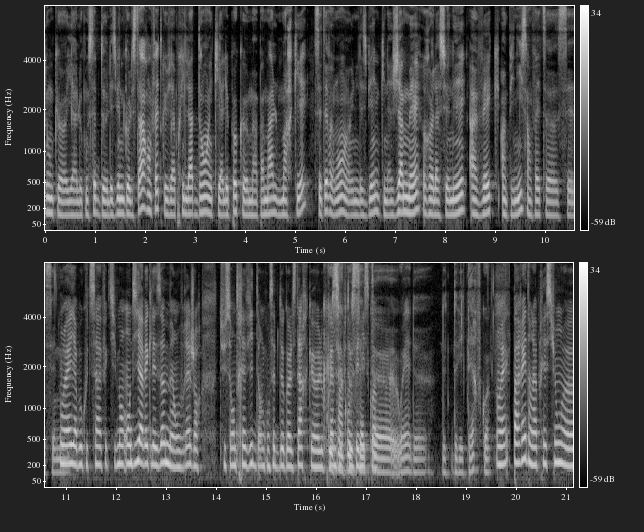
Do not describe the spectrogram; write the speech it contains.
Donc euh, il y a le concept de lesbienne gold star en fait que j'ai appris là-dedans et qui à l'époque euh, m'a pas mal marqué. C'était vraiment euh, une lesbienne qui n'a jamais relationné avec un pénis en fait. c'est, Ouais, il y a beaucoup de ça effectivement. On dit avec les hommes mais en vrai genre tu sens très vite dans le concept de gold star que le problème c'est, plutôt le pénis quoi. ouais, de de, de vieilles quoi. Ouais. Pareil, dans la pression euh,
